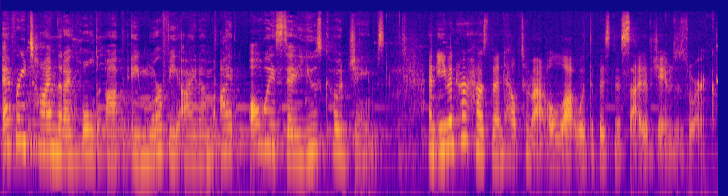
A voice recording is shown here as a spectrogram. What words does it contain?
Every time that I hold up a Morphe item, I always say use code James. And even her husband helped him out a lot with the business side of James's work.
